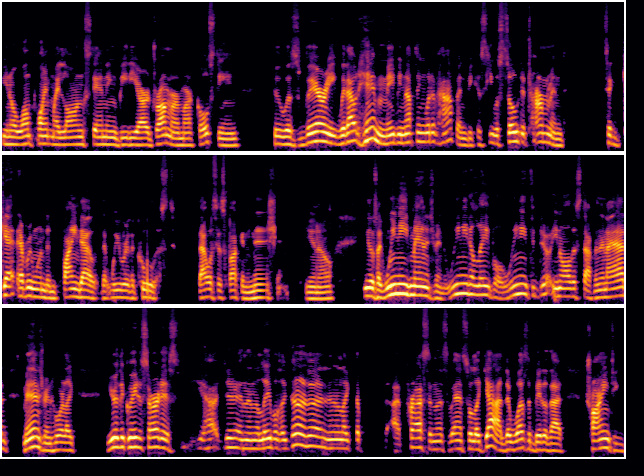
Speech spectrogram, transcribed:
you know, one point my long-standing BDR drummer Mark Goldstein who was very without him maybe nothing would have happened because he was so determined to get everyone to find out that we were the coolest that was his fucking mission you know? He was like we need management. We need a label. We need to do you know all this stuff. And then i had management who are like you're the greatest artist. Yeah and then the label's like duh, duh, and then like the uh, press and this and so like yeah there was a bit of that trying to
